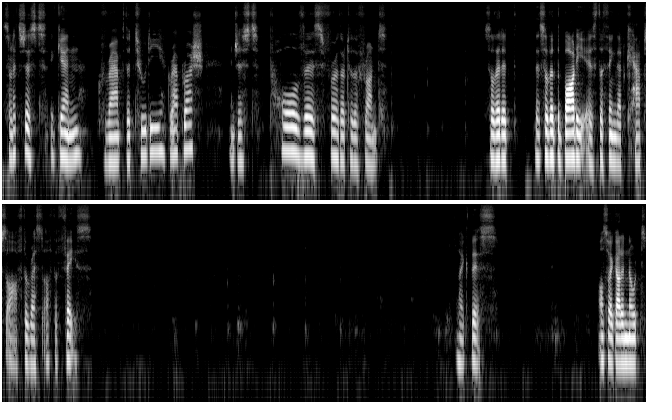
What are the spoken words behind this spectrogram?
So let's just, again, grab the 2D grab brush and just pull this further to the front so that it so that the body is the thing that caps off the rest of the face. Like this. Also, I got a note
